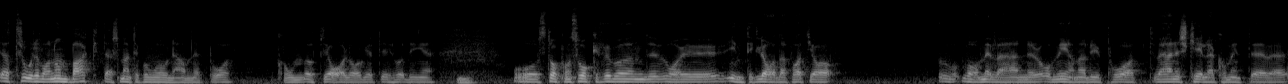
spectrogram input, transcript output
Jag tror det var någon back där som jag inte kommer ihåg namnet på. Kom upp till A-laget i Huddinge. Mm. Och Stockholms Hockeyförbund var ju inte glada på att jag var med Werner och menade ju på att Werners killar kommer inte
